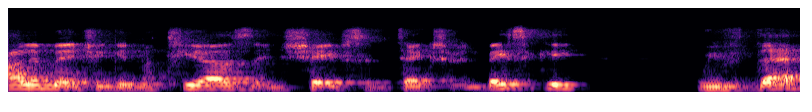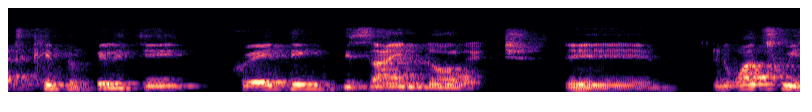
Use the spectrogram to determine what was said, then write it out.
color matching in materials and shapes and texture. And basically, with that capability, creating design knowledge. Um, and once we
